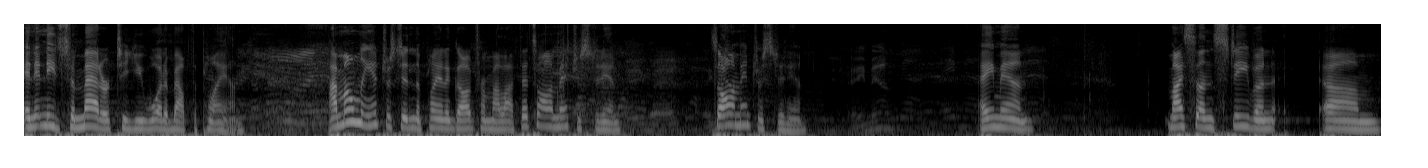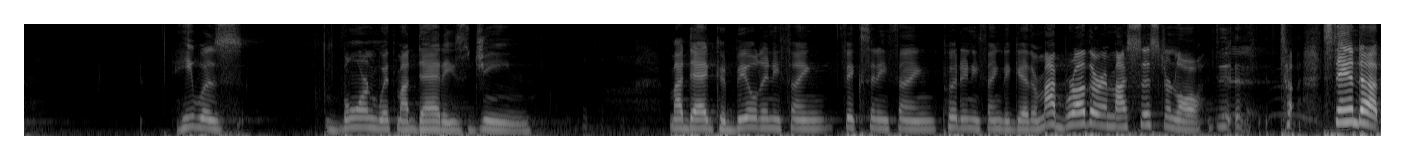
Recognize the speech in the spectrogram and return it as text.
And it needs to matter to you what about the plan. I'm only interested in the plan of God for my life. That's all I'm interested in. That's all I'm interested in. Amen. Amen. My son Stephen, um, he was born with my daddy's gene. My dad could build anything, fix anything, put anything together. My brother and my sister in law, stand up.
